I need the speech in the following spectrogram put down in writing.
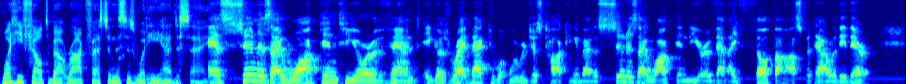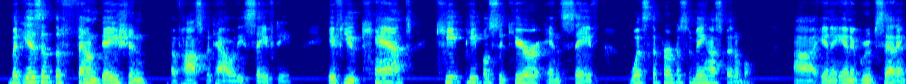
what he felt about rockfest and this is what he had to say As soon as I walked into your event, it goes right back to what we were just talking about. As soon as I walked into your event, I felt the hospitality there. But isn't the foundation of hospitality safety? If you can't keep people secure and safe, what's the purpose of being hospitable uh, in, a, in a group setting?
